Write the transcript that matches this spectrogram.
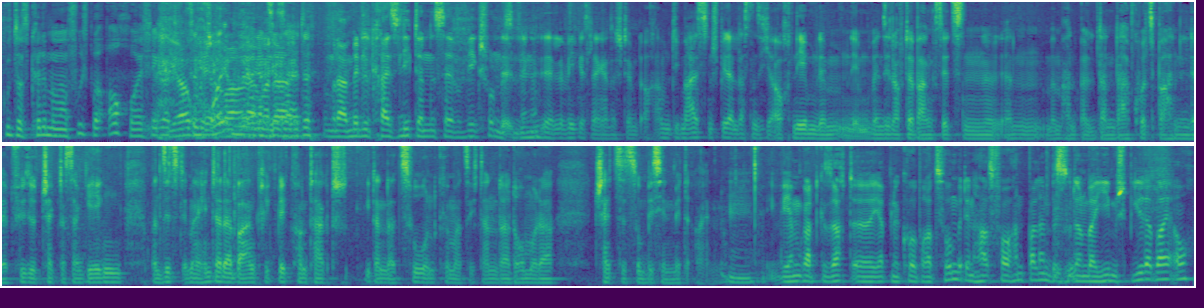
Gut, das könnte man beim Fußball auch häufiger. Ja, Trotzdem okay, aber wenn man, da, Seite. wenn man da im Mittelkreis liegt, dann ist der Weg schon ein bisschen länger. Der Weg ist länger, das stimmt auch. Und die meisten Spieler lassen sich auch neben dem, neben, wenn sie auf der Bank sitzen, im Handball dann da kurz behandeln. Der Physio checkt das dagegen. Man sitzt immer hinter der Bank, kriegt Blickkontakt, geht dann dazu und kümmert sich dann darum oder chattet es so ein bisschen mit ein. Ne? Mhm. Wir haben gerade gesagt, äh, ihr habt eine Kooperation mit den HSV-Handballern. Bist du dann bei jedem Spiel dabei auch?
